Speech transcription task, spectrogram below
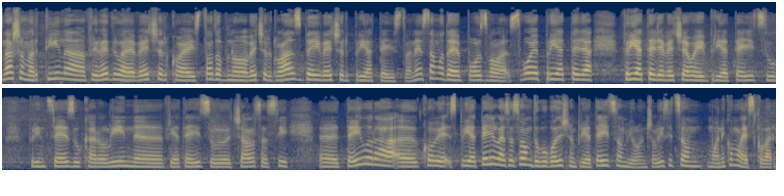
Naša Martina priredila je večer koja je istodobno večer glazbe i večer prijateljstva. Ne samo da je pozvala svoje prijatelja, prijatelje, već evo i prijateljicu, princezu Karolin, e, prijateljicu Charlesa C. E, Taylora, e, koju je sprijateljila sa svom dugogodišnjom prijateljicom, violončelisticom Monikom Leskovar.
